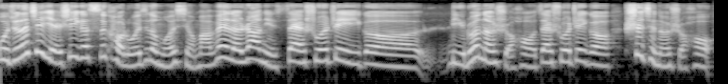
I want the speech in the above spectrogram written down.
我觉得这也是一个思考逻辑的模型嘛。为了让你在说这一个理论的时候，在说这个事情的时候，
